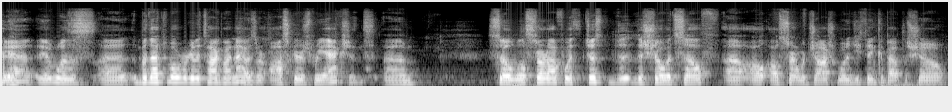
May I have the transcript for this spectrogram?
yeah, it was. Uh, but that's what we're going to talk about now is our Oscars reactions. Um, so we'll start off with just the, the show itself. Uh, I'll, I'll start with Josh. What did you think about the show?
